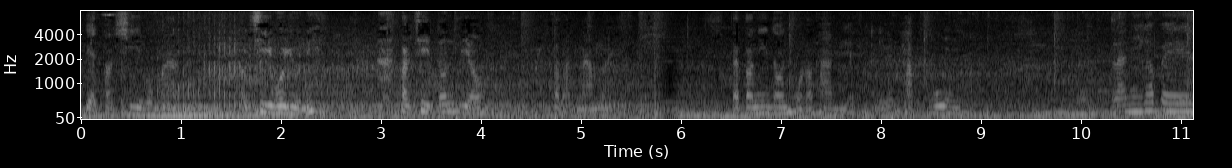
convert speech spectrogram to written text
เบียดผักชีโบมาก ผักชีโบอยู่นี่ ผักชีต้นเดียวสลัดน้ำหน่อย แต่ตอนนี้โดนโหระพาเบียด อันนี้เป็นผักบุ้งค่ะ และนี้ก็เป็น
